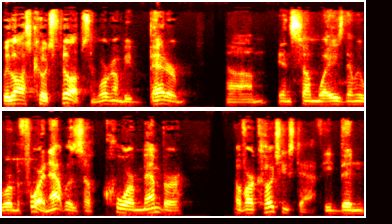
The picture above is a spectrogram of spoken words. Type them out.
we lost Coach Phillips, and we're going to be better um, in some ways than we were before. And that was a core member of our coaching staff. He'd been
